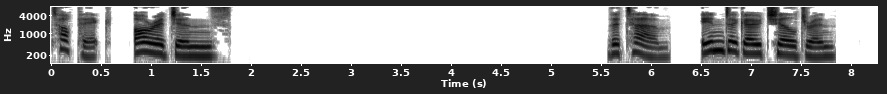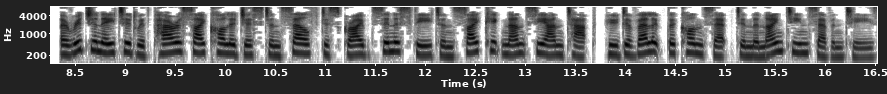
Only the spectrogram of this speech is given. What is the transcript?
Topic: Origins. The term indigo children originated with parapsychologist and self-described synesthete and psychic Nancy Ann Tappe, who developed the concept in the 1970s.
